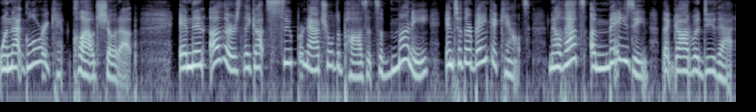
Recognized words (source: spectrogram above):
when that glory cloud showed up. And then others, they got supernatural deposits of money into their bank accounts. Now that's amazing that God would do that.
